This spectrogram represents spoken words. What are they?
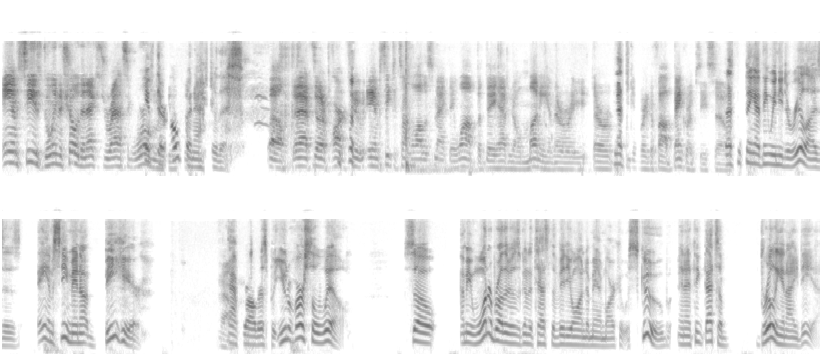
AMC is going to show the next Jurassic World If they're movie. open after this. Well, other part too. AMC can talk all the smack they want, but they have no money and they're already they're That's- getting ready to file bankruptcy. So That's the thing I think we need to realize is AMC may not be here no. after all this, but Universal will. So, I mean, Warner Brothers is going to test the video on demand market with Scoob, and I think that's a brilliant idea.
